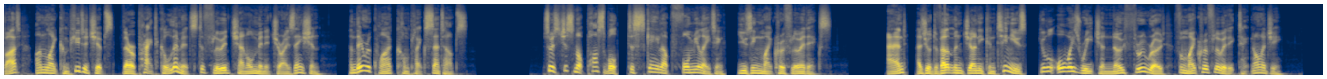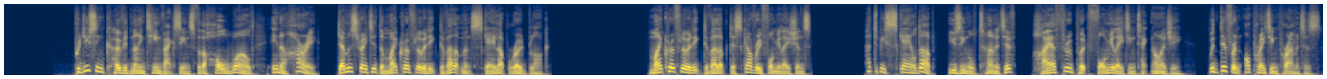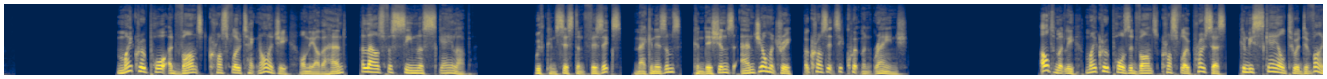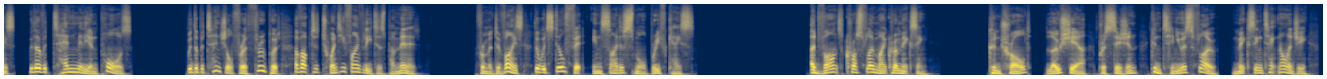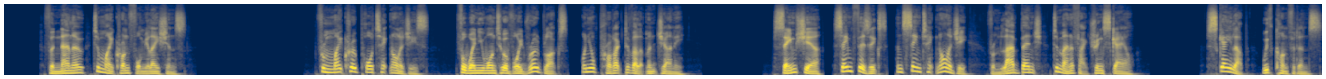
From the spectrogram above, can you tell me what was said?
but, unlike computer chips, there are practical limits to fluid channel miniaturization, and they require complex setups. So it's just not possible to scale up formulating using microfluidics. And as your development journey continues, you will always reach a no-through road for microfluidic technology. Producing COVID-19 vaccines for the whole world in a hurry demonstrated the microfluidic development scale-up roadblock microfluidic developed discovery formulations had to be scaled up using alternative, higher throughput formulating technology with different operating parameters. Micropore Advanced Crossflow technology, on the other hand, allows for seamless scale-up. With consistent physics, mechanisms, conditions and geometry across its equipment range. Ultimately, Micropore's advanced crossflow process can be scaled to a device with over 10 million pores, with the potential for a throughput of up to 25 litres per minute, from a device that would still fit inside a small briefcase. Advanced crossflow micromixing. Controlled, low shear, precision, continuous flow, mixing technology for nano to micron formulations from Micropore Technologies for when you want to avoid roadblocks on your product development journey. Same shear, same physics and same technology from lab bench to manufacturing scale. Scale up with confidence.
